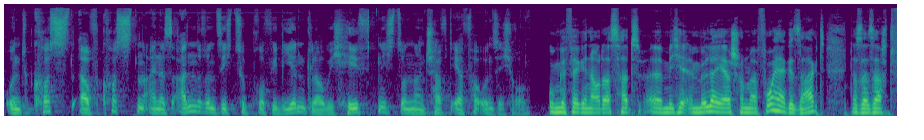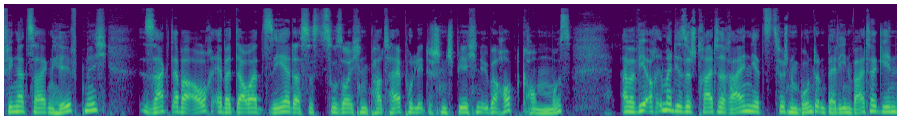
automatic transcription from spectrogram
Und kost, auf Kosten eines anderen sich zu profilieren, glaube ich, hilft nicht, sondern schafft eher Verunsicherung. Ungefähr genau das hat äh, Michael Müller ja schon mal vorher gesagt, dass er sagt, Fingerzeigen hilft nicht, sagt aber auch, er bedauert sehr, dass es zu solchen parteipolitischen Spielchen überhaupt kommen muss. Aber wie auch immer diese Streitereien jetzt zwischen Bund und Berlin weitergehen,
